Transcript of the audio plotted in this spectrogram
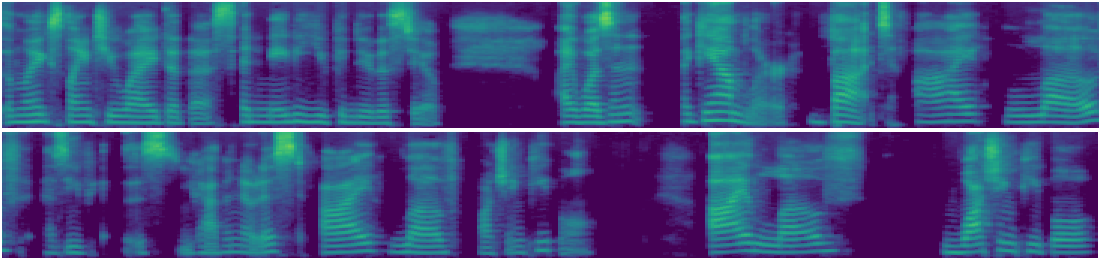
let me explain to you why I did this, and maybe you can do this too. I wasn't a gambler, but I love, as you as you haven't noticed, I love watching people. I love watching people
